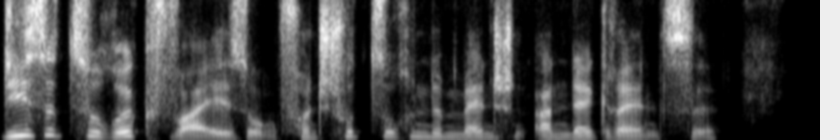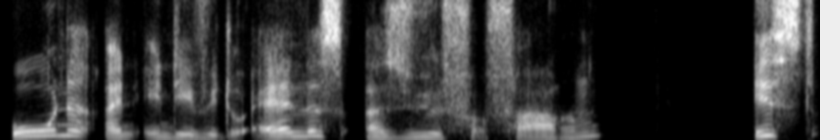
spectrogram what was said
Diese Zurückweisung von schutzsuchenden Menschen an der Grenze ohne ein individuelles Asylverfahren ist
